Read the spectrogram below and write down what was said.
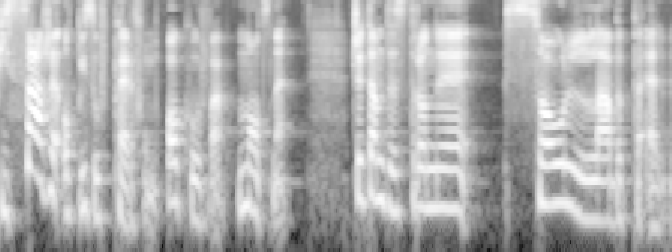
Pisarze opisów perfum. O kurwa, mocne. Czytam te strony soullab.pl.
